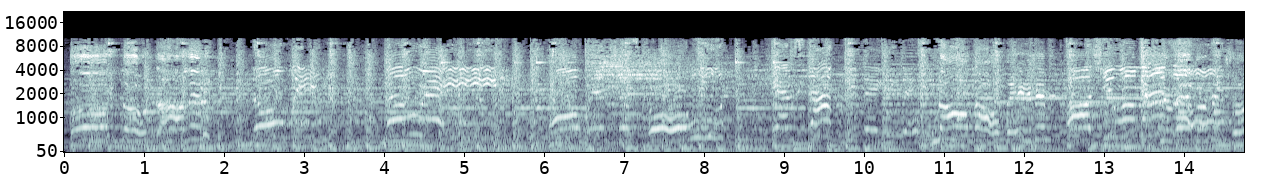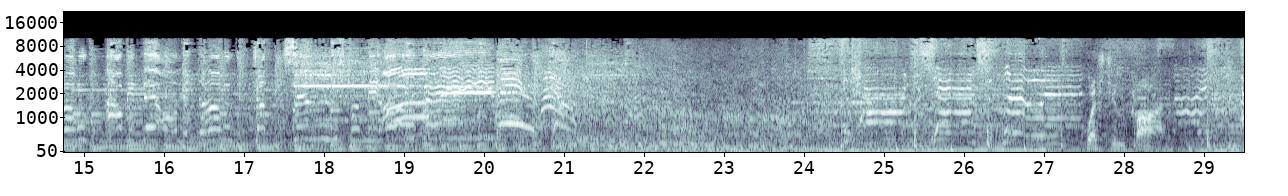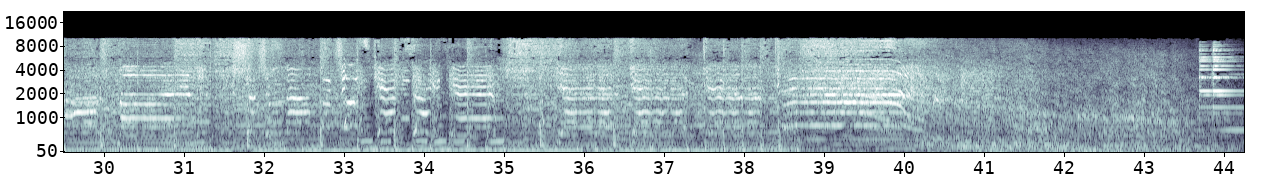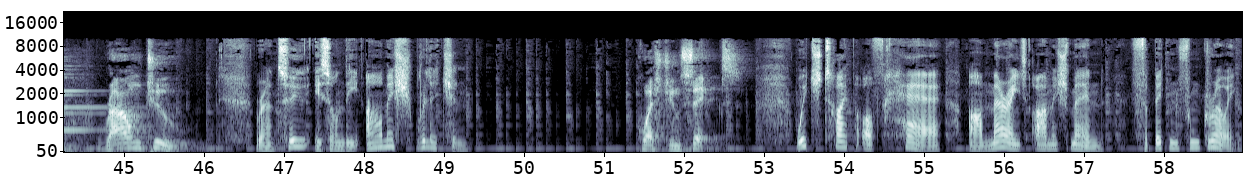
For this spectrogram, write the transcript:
Again. Round 2. Round two is on the Amish religion. Question 6. Which type of hair are married Amish men forbidden from growing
